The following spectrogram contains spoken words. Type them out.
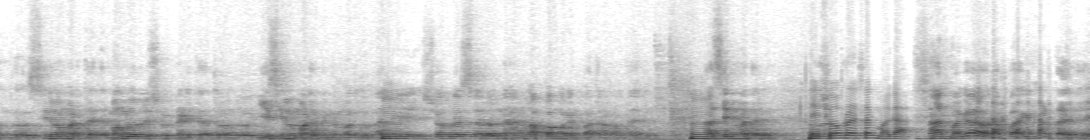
ಒಂದು ಸಿನಿಮಾ ಮಾಡ್ತಾ ಇದ್ದೆ. ಮಂಗಳೂರಲ್ಲಿ ಶೂಟ್ ನಡೀತಾ ಇತ್ತು ಒಂದು ಈ ಸಿನಿಮಾ ಮಾಡೋದಕ್ಕಿಂತ ಮೊದಲು. ಅಲ್ಲಿ ಶೋಭ್ರಸ್ ಸರ್ ನಾನು ಅಪ್ಪ ಮಗನ ಪಾತ್ರ ಮಾಡ್ತಾ ಇದ್ದೆ. ಆ ಸಿನಿಮಾದಲ್ಲಿ. ನೀವು ಶೋಭ್ರಾ ಸರ್ ಮಗ. ನಾನು ಮಗ ಅವ್ರ ಅಪ್ಪ ಆಗಿ ಮಾಡ್ತಾ ಇದ್ದೆ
